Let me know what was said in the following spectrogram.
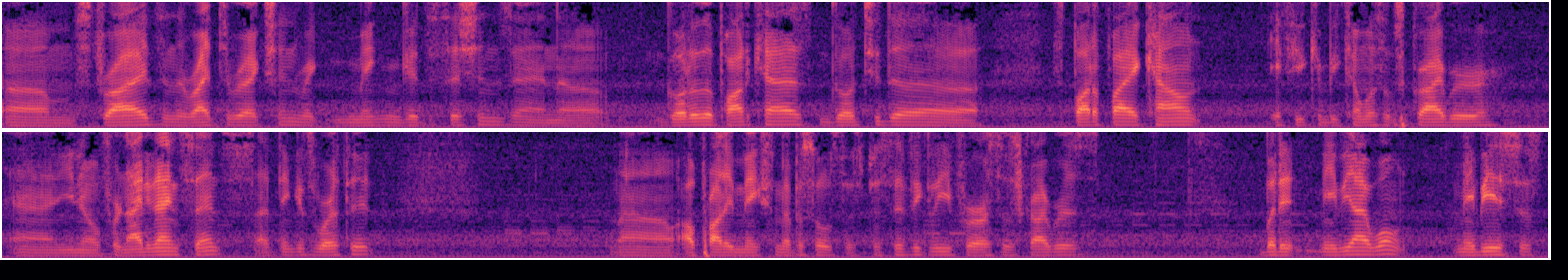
um, strides in the right direction, making good decisions, and uh, go to the podcast, go to the Spotify account if you can become a subscriber. And, you know, for 99 cents, I think it's worth it. Uh, I'll probably make some episodes specifically for our subscribers, but it maybe I won't. Maybe it's just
